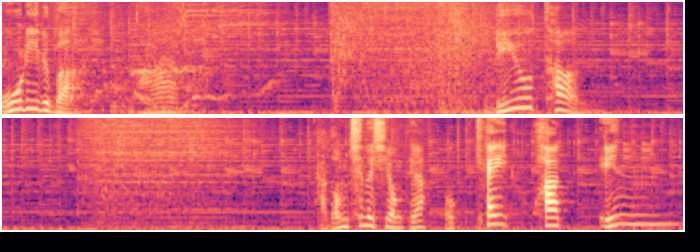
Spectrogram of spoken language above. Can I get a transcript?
오리르바. 아 리우탄 야 넘치는 시 형태야? 오케이 확인.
